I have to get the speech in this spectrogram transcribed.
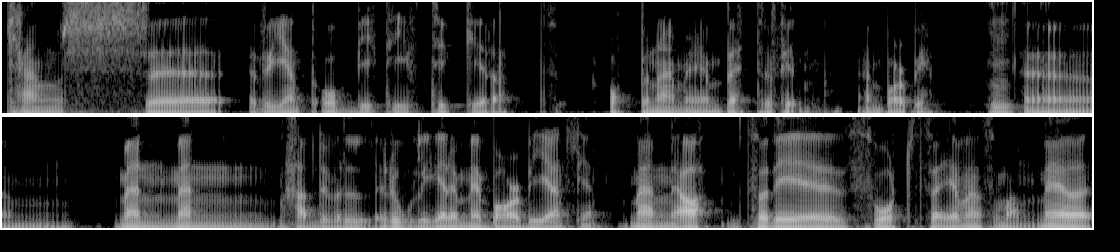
kanske rent objektivt tycker att Oppenheimer är en bättre film än Barbie. Mm. Um, men, men hade väl roligare med Barbie egentligen. Men ja, så det är svårt att säga vem som vann. Men jag,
